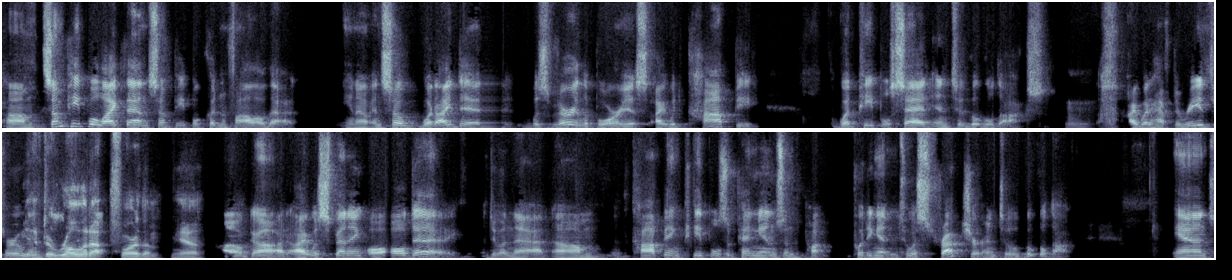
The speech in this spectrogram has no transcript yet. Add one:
Um, some people like that, and some people couldn't follow that you know and so what i did was very laborious i would copy what people said into google docs mm. i would have to read through you have to roll it up for them yeah oh god i was spending all day doing that um, copying people's opinions and putting it into a structure, into a Google Doc. And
